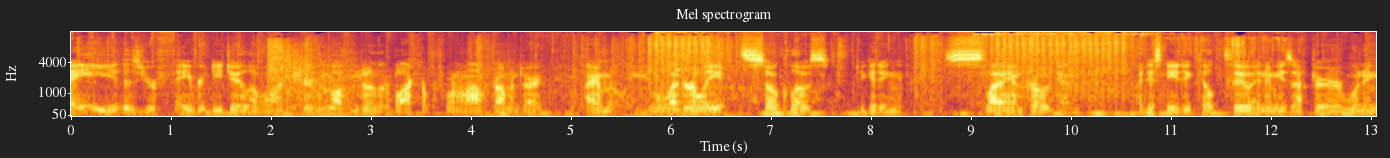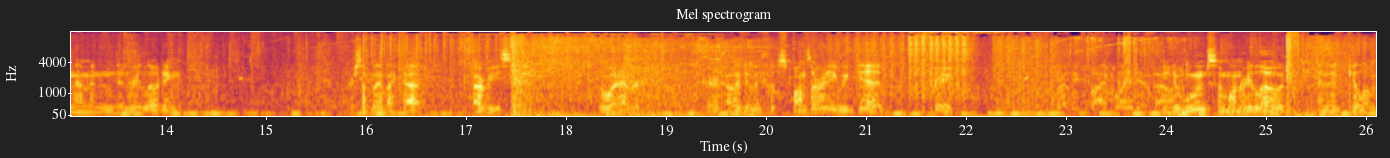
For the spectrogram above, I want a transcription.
Hey, it is your favorite DJ Luv Orange here, and welcome to another Black Ops 1 live commentary. I am literally so close to getting Sleight of Hand Pro again. I just need to kill two enemies after wounding them and then reloading. Or something like that. However you say it. Or whatever. Oh, did we flip spawns already? We did. Great. Need to wound someone, reload, and then kill them.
